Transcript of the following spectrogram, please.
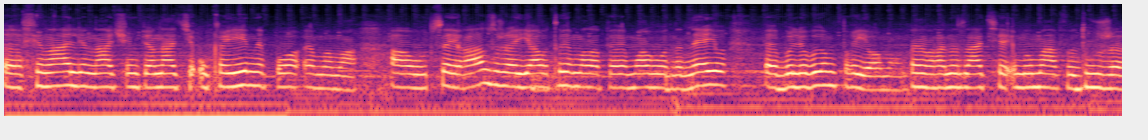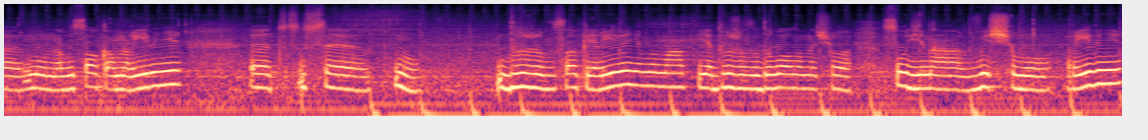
е, в фіналі на чемпіонаті України по ММА. А у цей раз вже я отримала перемогу над нею больовим прийомом. Організація ММА дуже ну, на високому рівні. Е, Це ну, дуже високий рівень ММА. Я дуже задоволена, що судді на вищому рівні.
